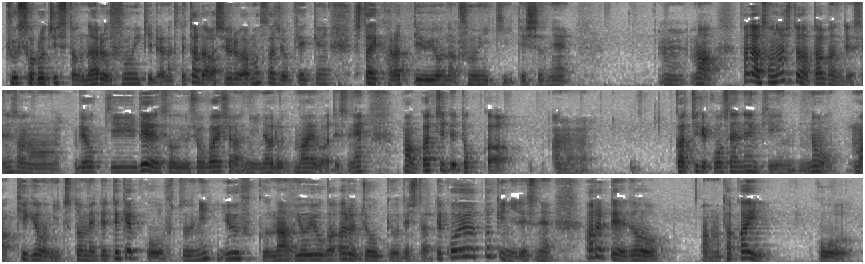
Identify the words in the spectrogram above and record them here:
クソロジストになる雰囲気ではなくてただ足裏マッサージを経験したいからっていうような雰囲気でしたね。うん。まあ、ただその人は多分ですねその病気でそういう障害者になる前はですね、まあ、ガチでどっかあのがっちり厚生年金の、まあ、企業に勤めてて結構普通に裕福な余裕がある状況でした。でこういう時にですねある程度あの高いこう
